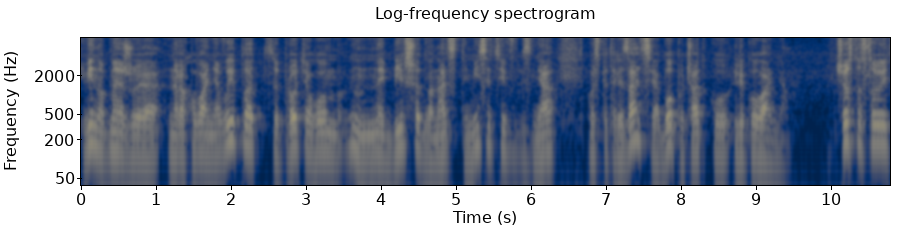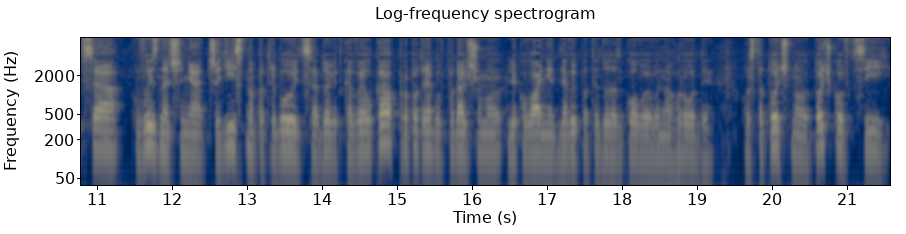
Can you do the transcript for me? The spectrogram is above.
і він обмежує нарахування виплат протягом ну, не більше 12 місяців з дня госпіталізації або початку лікування. Що стосується визначення, чи дійсно потребується довідка ВЛК про потреби в подальшому лікуванні для виплати додаткової винагороди, остаточну точку в цій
